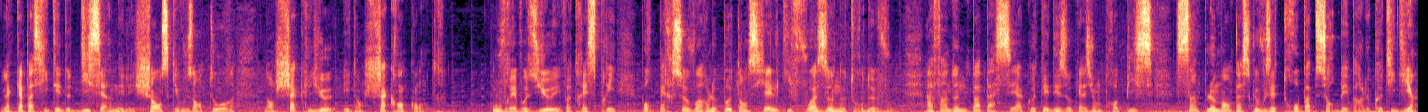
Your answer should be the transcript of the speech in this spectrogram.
la capacité de discerner les chances qui vous entourent dans chaque lieu et dans chaque rencontre. Ouvrez vos yeux et votre esprit pour percevoir le potentiel qui foisonne autour de vous, afin de ne pas passer à côté des occasions propices simplement parce que vous êtes trop absorbé par le quotidien.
